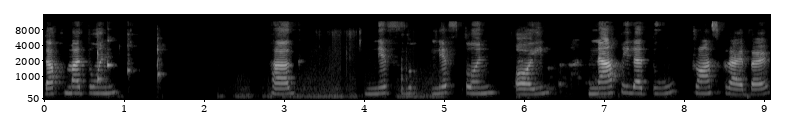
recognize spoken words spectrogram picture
dakhmatun hug nif- niftun oil naqilatu transcriber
